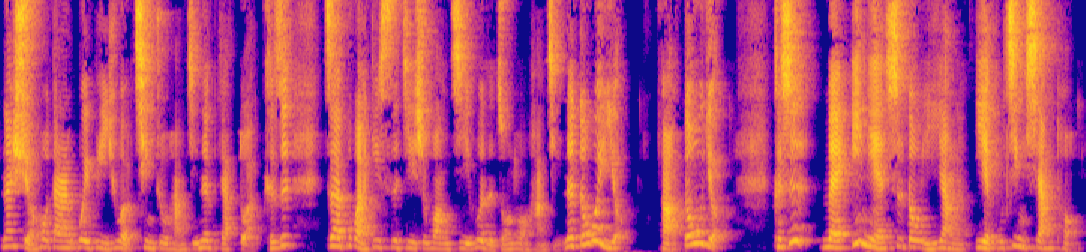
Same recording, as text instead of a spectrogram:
那选后当然未必会有庆祝行情，那比较短。可是，在不管第四季是旺季或者总统行情，那都会有啊，都有。可是每一年是都一样呢，也不尽相同。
